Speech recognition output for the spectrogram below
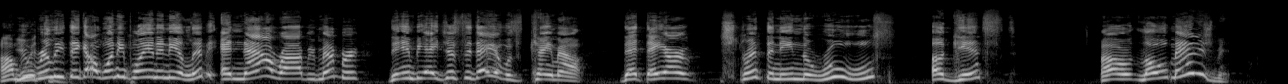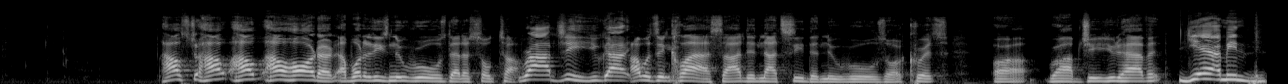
I'm You really think I want him playing in the Olympics? And now, Rob, remember the NBA just today it was came out that they are strengthening the rules against uh, load management. How how how how hard are what are these new rules that are so tough? Rob G, you got I was in class, so I did not see the new rules. Or Chris, or Rob G, you'd have it. Yeah, I mean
